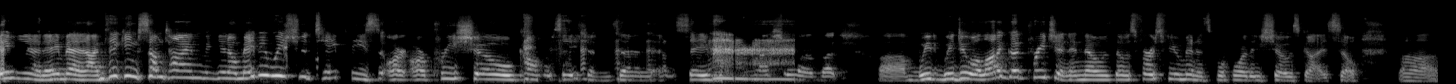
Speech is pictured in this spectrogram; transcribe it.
amen. Amen. I'm thinking sometime, you know, maybe we should tape these our, our pre-show conversations and, and save them. I'm not sure, but um, we, we do a lot of good preaching in those those first few minutes before these shows, guys. So uh,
